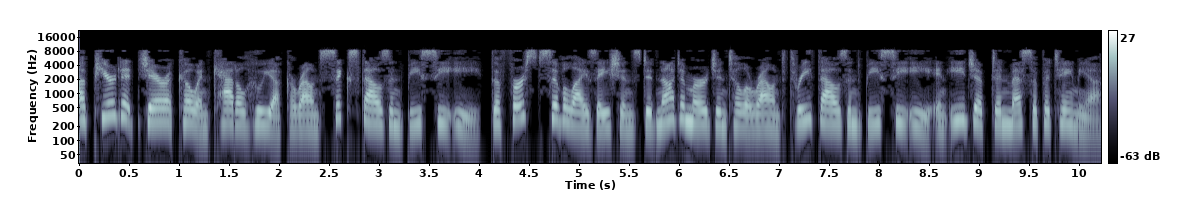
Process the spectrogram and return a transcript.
appeared at Jericho and Catalhuyuk around 6000 BCE. The first civilizations did not emerge until around 3000 BCE in Egypt and Mesopotamia.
